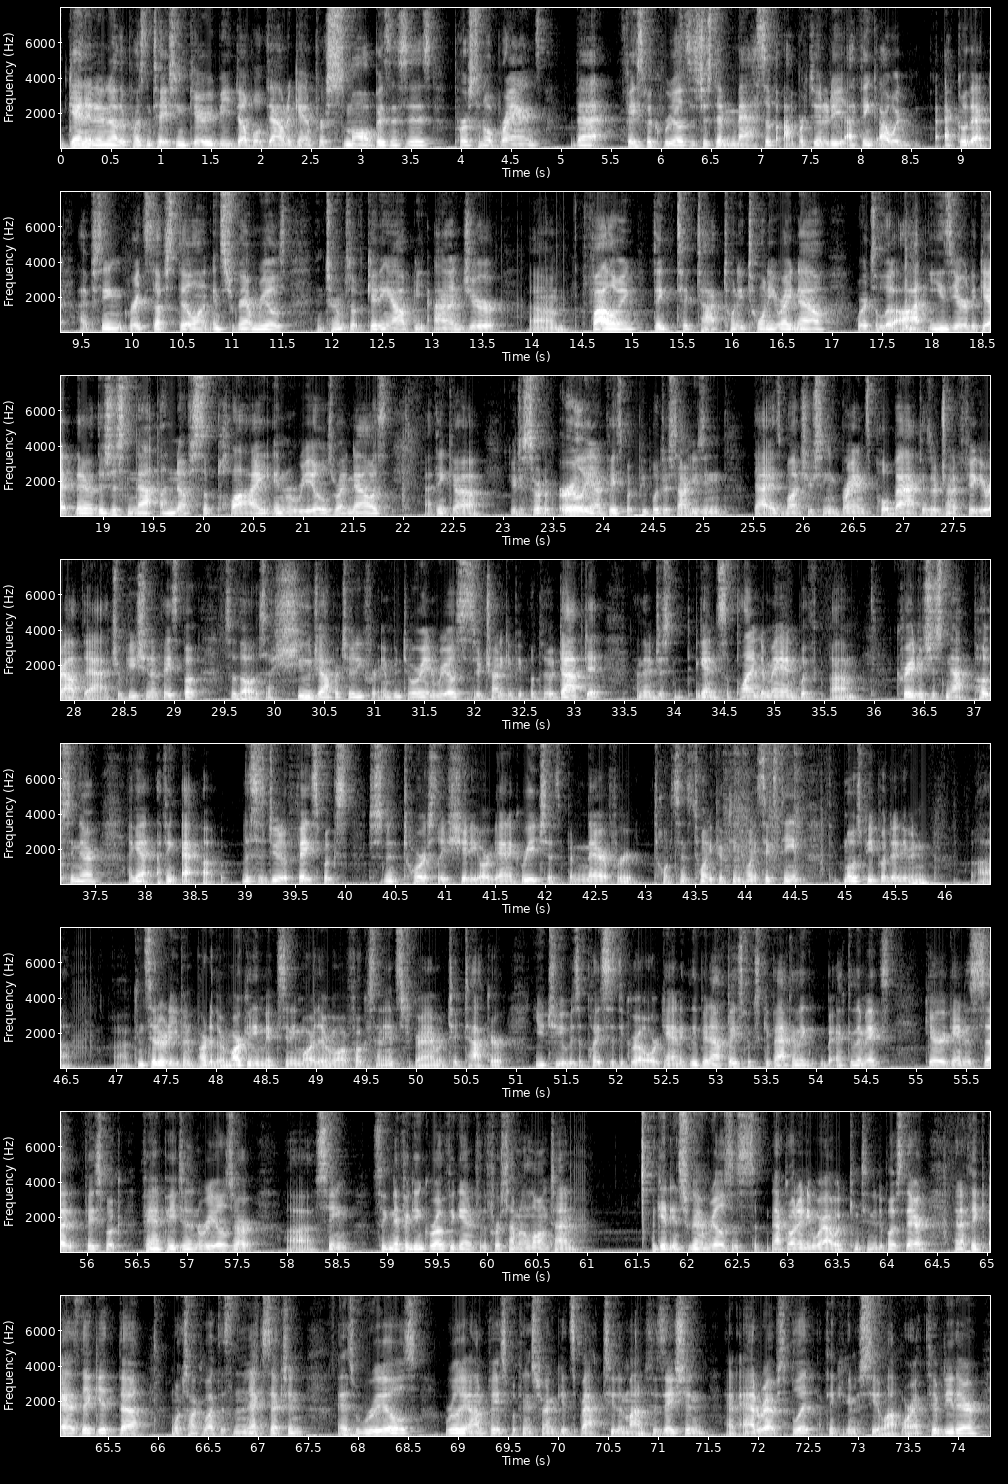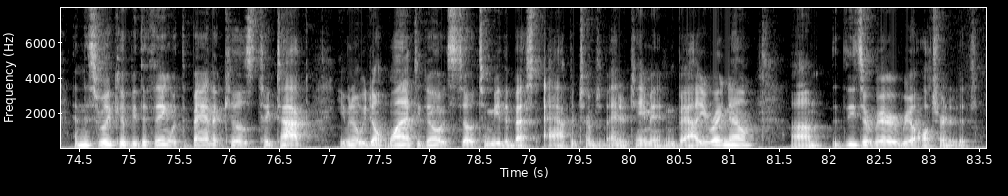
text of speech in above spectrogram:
again, in another presentation, Gary Vee doubled down again for small businesses, personal brands, that Facebook Reels is just a massive opportunity. I think I would echo that. I've seen great stuff still on Instagram Reels in terms of getting out beyond your um, following. Think TikTok 2020 right now, where it's a little lot easier to get there. There's just not enough supply in Reels right now. Is I think uh, you're just sort of early on Facebook. People just aren't using that as much. You're seeing brands pull back as they're trying to figure out the attribution of Facebook. So there's a huge opportunity for inventory in Reels as they're trying to get people to adopt it. And they're just again supply and demand with um, creators just not posting there. Again, I think uh, this is due to Facebook's just notoriously shitty organic reach that's been there for since 2015, 2016. Most people didn't even uh, uh, even part of their marketing mix anymore. They were more focused on Instagram or TikTok or YouTube as a places to grow organically. But now Facebook's get back in the back in the mix. Gary again has said Facebook fan pages and Reels are uh, seeing significant growth again for the first time in a long time. Again, Instagram Reels is not going anywhere. I would continue to post there. And I think as they get the, we'll talk about this in the next section, as Reels really on Facebook and Instagram gets back to the monetization and ad rev split, I think you're going to see a lot more activity there. And this really could be the thing with the band that kills TikTok. Even though we don't want it to go, it's still to me the best app in terms of entertainment and value right now. Um, these are very real alternatives.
